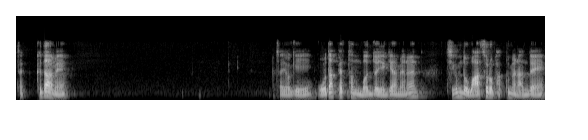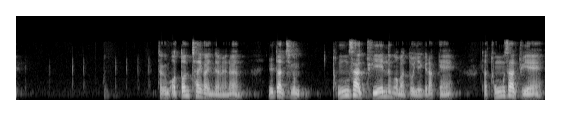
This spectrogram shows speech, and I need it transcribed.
자, 그 다음에 자, 여기 오답 패턴 먼저 얘기하면은 지금도 what으로 바꾸면 안 돼. 자, 그럼 어떤 차이가 있냐면은 일단 지금 동사 뒤에 있는 것만 또 얘기를 할게. 자, 동사 뒤에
